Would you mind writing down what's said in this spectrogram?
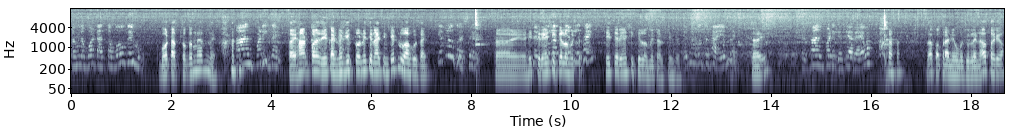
તમને બોટાદ તો બહુ ગમ્યું. બોટાદ તો ગમે જ ને. આન પડી ગઈ. તો હાન પડે એ કઈ નજીક તો નથી નાચીને કેટલું આઘું થાય? સિત્તેર એંશી કિલોમીટર. સિત્તેર એંશી કિલોમીટર થઈ જાય. થાય કપડાં ને એવું બધું લઈને આવતો રહ્યો.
